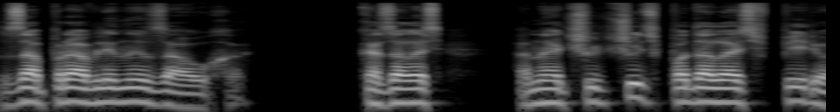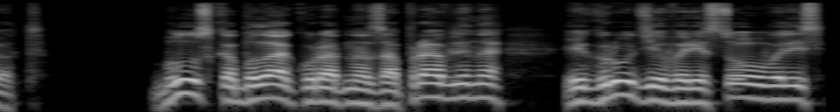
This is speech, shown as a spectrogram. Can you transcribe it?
заправлены за ухо. Казалось, она чуть-чуть подалась вперед. Блузка была аккуратно заправлена, и груди вырисовывались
